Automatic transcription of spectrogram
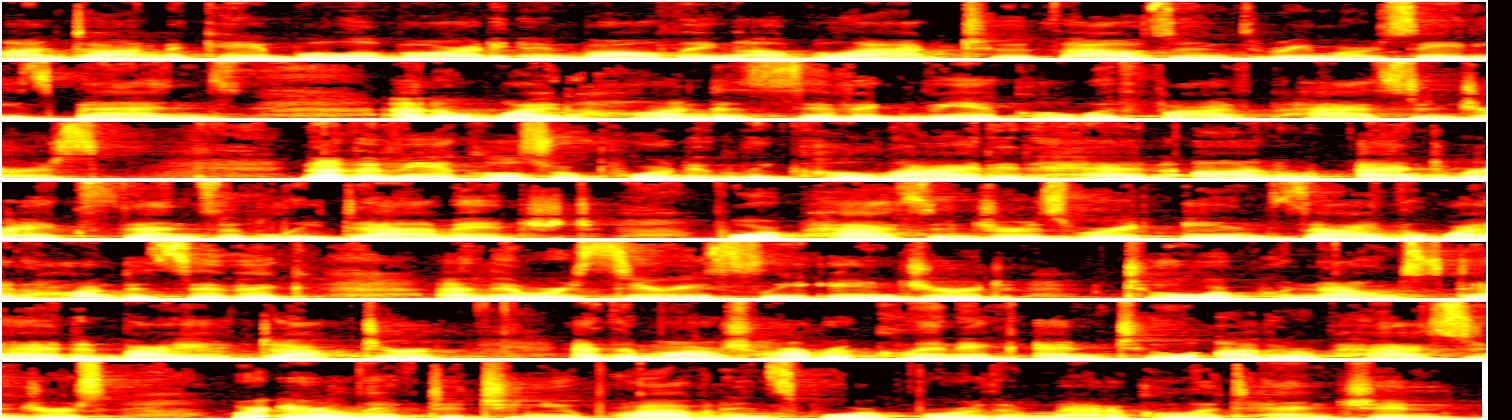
on Don McKay Boulevard involving a black 2003 Mercedes-Benz and a white Honda Civic vehicle with five passengers. Now, the vehicles reportedly collided head on and were extensively damaged. Four passengers were inside the white Honda Civic and they were seriously injured. Two were pronounced dead by a doctor at the Marsh Harbor Clinic and two other passengers were airlifted to New Providence for further medical attention.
